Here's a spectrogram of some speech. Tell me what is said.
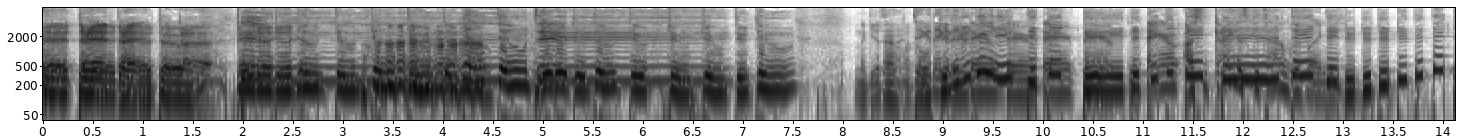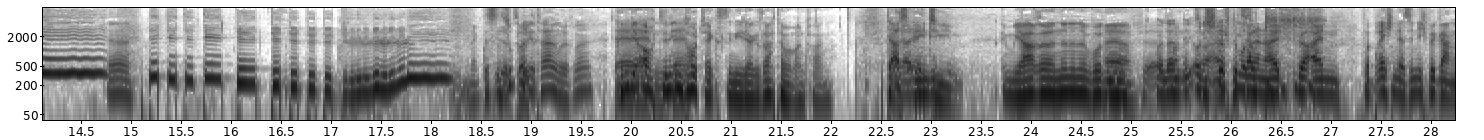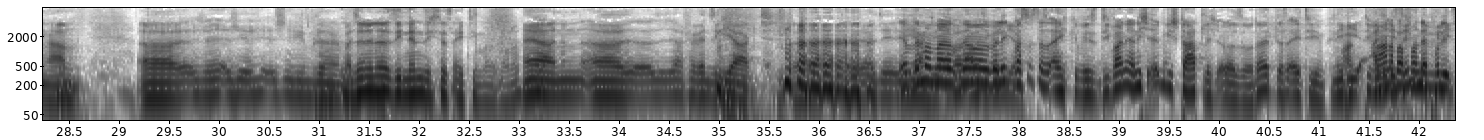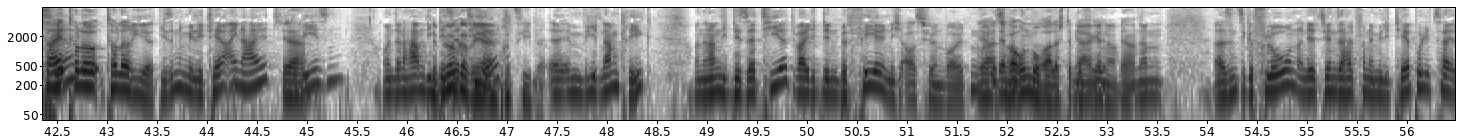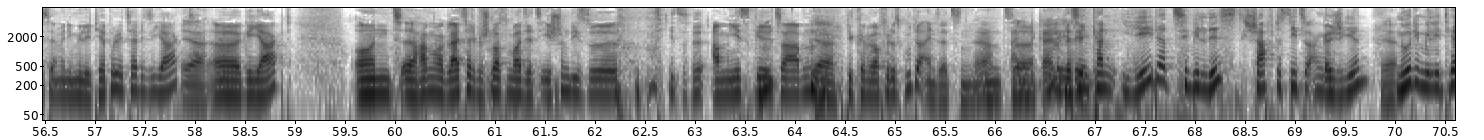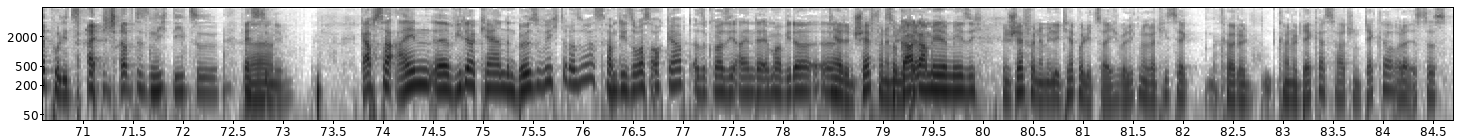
Und dann geht das auch mal so. Ah, ist ein geiles Gitarrenriff eigentlich. Ja. Das ist ein super Gitarrenriff, ne? Könnt ihr auch den Intro-Text, den die da gesagt haben am Anfang? Das A-Team. Im Jahre, ne, ne, ne, wurden, Ja, Und dann die- und Schrift immer so- Spezialeinheit für ein Verbrechen, das sie nicht begangen haben. Äh, ne, weiß ne, ich ne, nicht. sie nennen sich das A-Team oder so, ne? Ja, und dann, äh, dafür werden sie gejagt. äh, die- die Ja, wenn man mal, aber- wenn man überlegt, was ist das eigentlich gewesen? Die waren ja nicht irgendwie staatlich oder so, ne? Das A-Team. Nee, die- die also waren die aber von der Polizei Militär. toleriert. Die sind eine Militäreinheit Ja. gewesen und dann haben die Eine Bürgerwehr desertiert im Prinzip. Äh, im Vietnamkrieg und dann haben die desertiert, weil die den Befehl nicht ausführen wollten. Ja, der war ein- unmoralisch, der Ja, Befehl. genau. Ja. Und dann äh, sind sie geflohen und jetzt werden sie halt von der Militärpolizei, ist ja immer die Militärpolizei, die sie jagt, Ja. äh, gejagt. Und äh, haben wir gleichzeitig beschlossen, weil sie jetzt eh schon diese, diese Armee-Skills haben, Ja. die können wir auch für das Gute einsetzen. Ja, und äh, deswegen Idee. kann jeder Zivilist schafft es, die zu engagieren, Ja. nur die Militärpolizei schafft es nicht, die zu festzunehmen. Gab's da einen äh, wiederkehrenden Bösewicht oder sowas? Haben die sowas auch gehabt? Also quasi einen, der immer wieder äh, Ja, den Chef von der so Gargamel-mäßig. Den Chef von der Militärpolizei. Ich überlege nur gerade, hieß der Colonel, Colonel Decker, Sergeant Decker oder ist das,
